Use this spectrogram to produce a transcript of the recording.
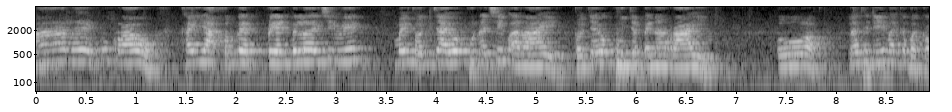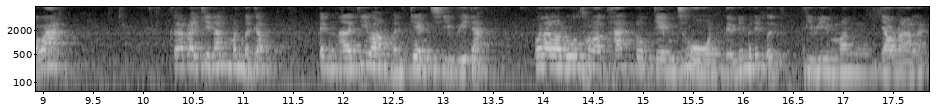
มาเลยพวกเราใครอยากสำเร็จเปลี่ยนไปเลยชีวิต ไม่สนใจว่าคุณอาชีพอะไร สนใจว่าคุณจะเป็นอะไรโอ้แล้วทีนี้มันก็เหมือนกับว่าคืออะไรคิดนะมันเหมือนกับเป็นอะไรที่ว่าเหมือนเกมชีวิตอะ เวลาเราดูโทรทัศน์ดูเกมโชว์เดี๋ยวนี้ไม่ได้เปิดทีวีมันยาวนานแล้ว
